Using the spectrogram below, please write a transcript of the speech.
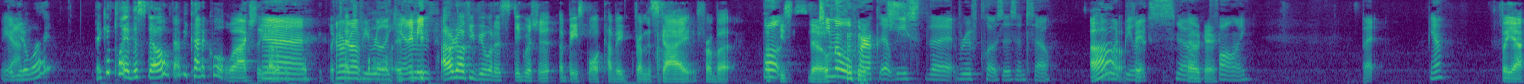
yeah. But you know what? They could play in the snow. That'd be kind of cool. Well, actually, I don't, Uh, think I don't know if you really can. I mean- I don't know if you'd be able to distinguish a, a baseball coming from the sky from a, Well, a piece of snow. T-Mobile Park, at least the roof closes, and so it oh, would be like snow Okay. falling. But yeah, But yeah,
